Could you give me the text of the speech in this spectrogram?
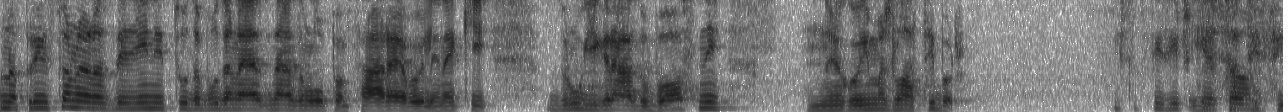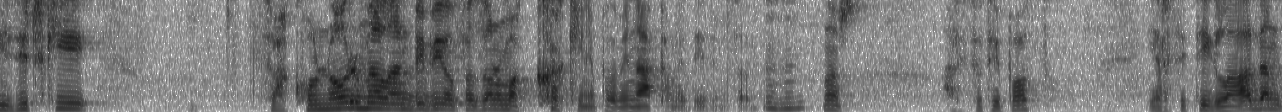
na pristojnoj razdeljini tu da bude, ne, ne znam, lupam Sarajevo ili neki drugi grad u Bosni, nego imaš Zlatibor. I sad fizički I je to... I sad ti fizički svako normalan bi bio fazonom, a kaki ne pa da mi na pamet idem sad. Mm -hmm. Znaš, ali to ti je postao. Jer si ti gladan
